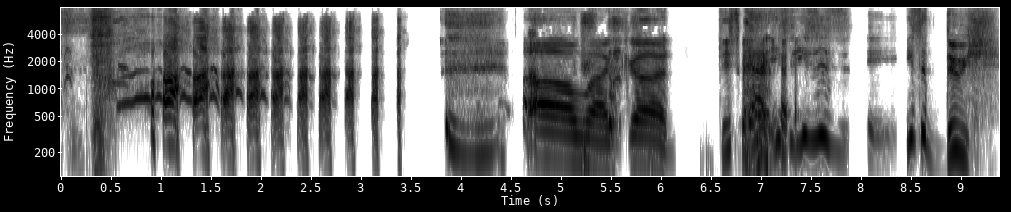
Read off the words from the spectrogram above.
oh my god, this guy he's he's, he's a douche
